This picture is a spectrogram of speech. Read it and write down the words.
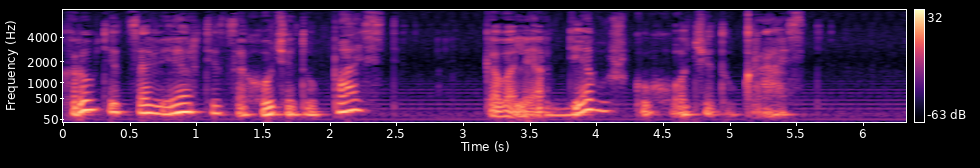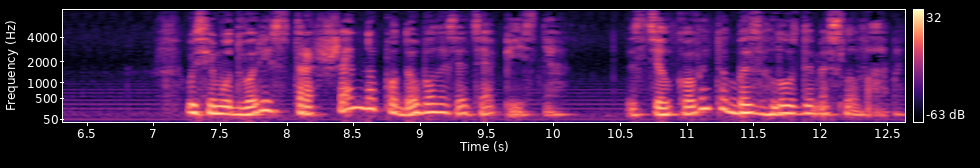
Крутится, вертится, хочет упасть, Кавалер девушку хочет украсть. Усім у дворі страшенно подобалася ця пісня з цілковито безглуздими словами.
